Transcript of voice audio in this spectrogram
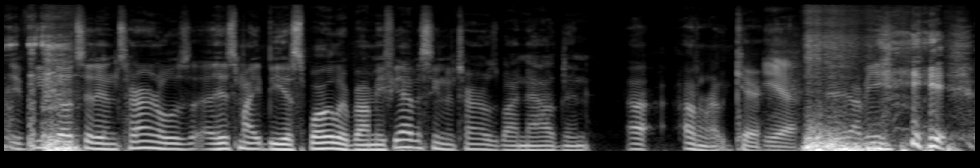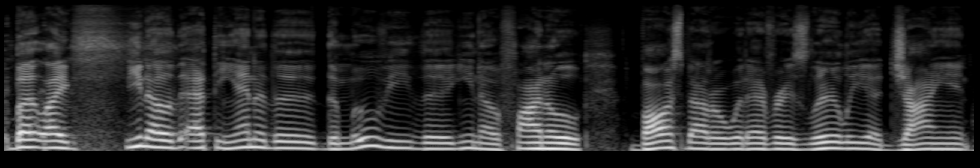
if you go to the Eternals, uh, this might be a spoiler, but I mean, if you haven't seen Eternals by now, then I, I don't really care. Yeah. I mean, but like you know, at the end of the the movie, the you know final boss battle or whatever is literally a giant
